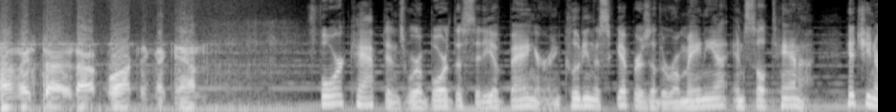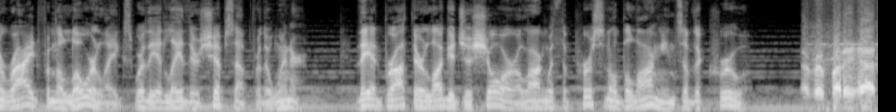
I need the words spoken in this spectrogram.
then we started out walking again. Four captains were aboard the city of Bangor, including the skippers of the Romania and Sultana, hitching a ride from the lower lakes where they had laid their ships up for the winter. They had brought their luggage ashore along with the personal belongings of the crew. Everybody had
